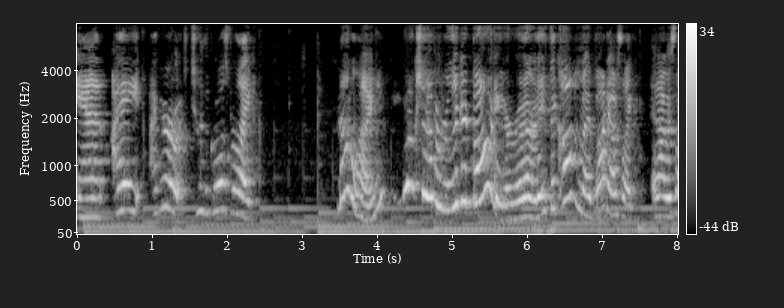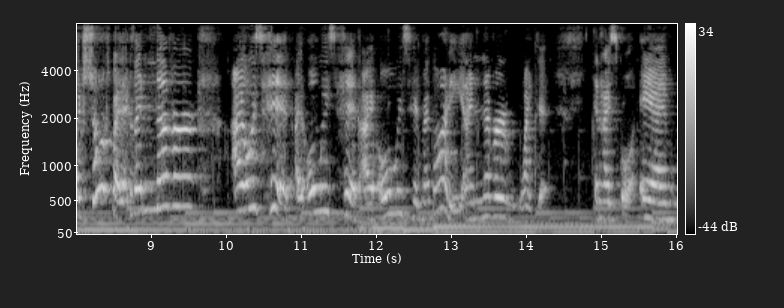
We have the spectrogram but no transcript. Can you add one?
And I, I remember two of the girls were like, Madeline, you, actually have a really good body, or whatever. They, they complimented my body. I was like, and I was like shocked by that because I never, I always hid. I always hid. I always hid my body, and I never liked it in high school. And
